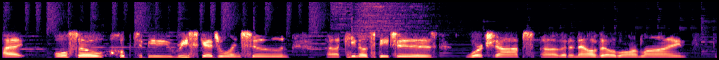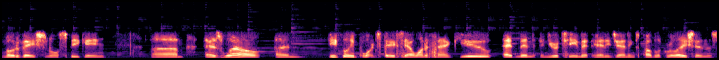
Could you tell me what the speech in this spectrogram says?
I also hope to be rescheduling soon uh, keynote speeches, workshops uh, that are now available online, motivational speaking, um, as well. And equally important, Stacy, I want to thank you, Edmund, and your team at Annie Jennings Public Relations.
